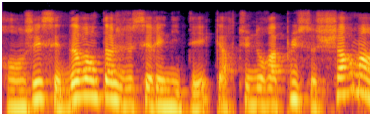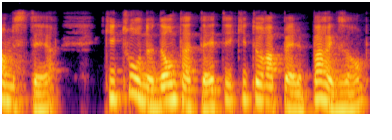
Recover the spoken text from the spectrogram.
Ranger, c'est davantage de sérénité, car tu n'auras plus ce charmant hamster qui tourne dans ta tête et qui te rappelle, par exemple,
